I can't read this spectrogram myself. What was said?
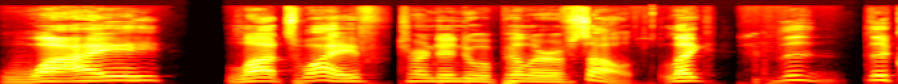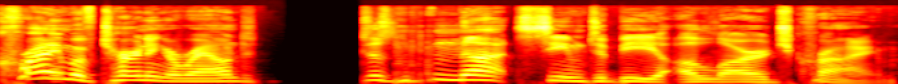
why Lot's wife turned into a pillar of salt. Like the the crime of turning around does not seem to be a large crime.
